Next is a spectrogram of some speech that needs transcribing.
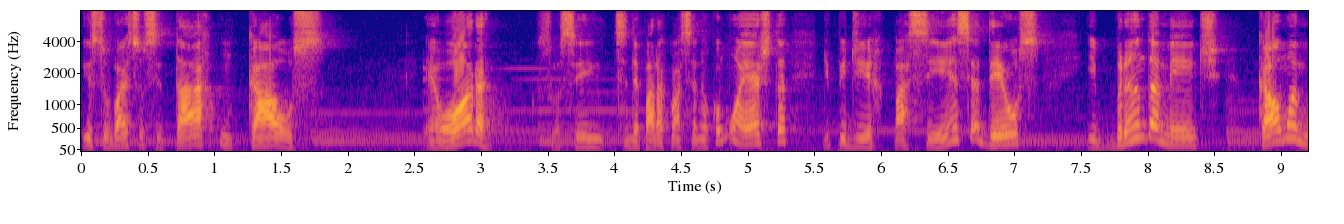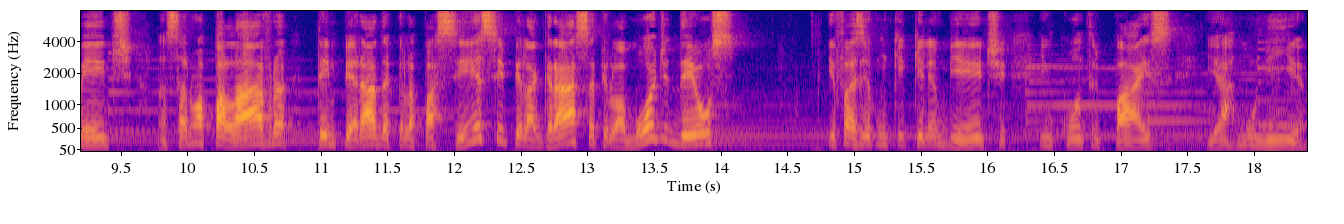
Isso vai suscitar um caos. É hora se você se deparar com a cena como esta, de pedir paciência a Deus e brandamente, calmamente, lançar uma palavra temperada pela paciência e pela graça, pelo amor de Deus e fazer com que aquele ambiente encontre paz e harmonia.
